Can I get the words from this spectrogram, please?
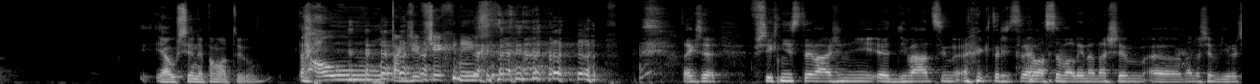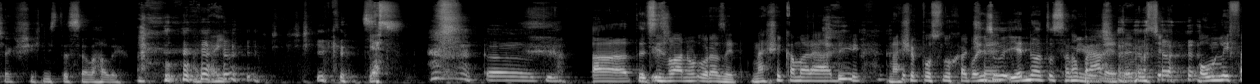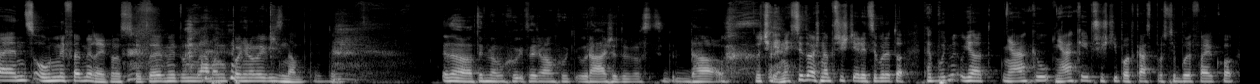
já už si je nepamatuju. Au, takže všechny. Takže všichni jste vážení eh, diváci, kteří jste hlasovali na našem, eh, na našem výročí, všichni jste selhali. Yes. A teď Teď si zvládnul urazit naše kamarády, naše posluchače. Oni jsou jedno a to samé. No právě, to je prostě only fans, only family, prostě, to je, my tu máme úplně nový význam. To je to. No, teď mám chuť, teď mám chuť urážet prostě dál. Počkej, nechci to až na příští edici bude to, tak pojďme udělat nějakou, nějaký příští podcast, prostě bude fakt jako,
